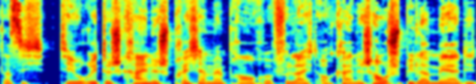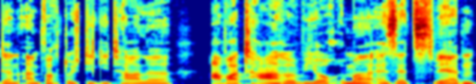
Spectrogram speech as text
dass ich theoretisch keine Sprecher mehr brauche, vielleicht auch keine Schauspieler mehr, die dann einfach durch digitale Avatare, wie auch immer, ersetzt werden,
